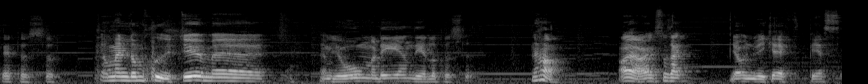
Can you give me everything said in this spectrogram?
Det är pussel. Ja men de skjuter ju med... Jo men det är en del av pusslet. Jaha. Ja, ja, som sagt. Jag undviker FPS.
